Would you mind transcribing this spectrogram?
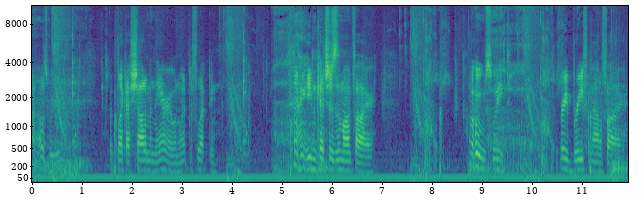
Oh, that was weird. Looked like I shot him in the arrow and went deflecting. Even catches them on fire. Oh, sweet. Very brief amount of fire.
